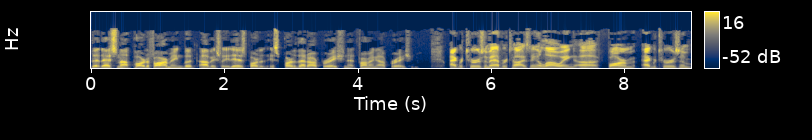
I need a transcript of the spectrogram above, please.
that that's not part of farming, but obviously it is part of it's part of that operation, that farming operation. Agritourism advertising allowing uh, farm agritourism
